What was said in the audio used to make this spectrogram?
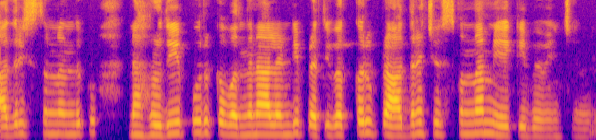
ఆదరిస్తున్నందుకు నా హృదయపూర్వక వందనాలండి. ప్రతి ఒక్కరూ ప్రార్థన చేసుకుందాం. ఏకీభవించండి.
